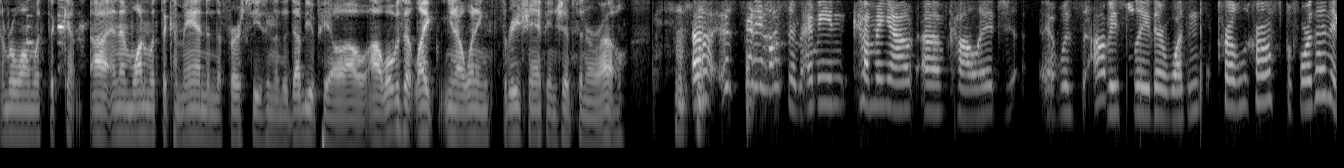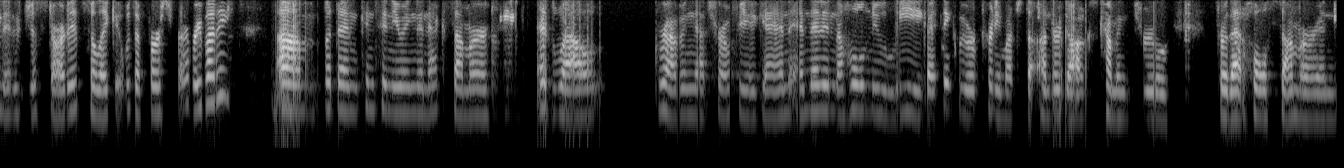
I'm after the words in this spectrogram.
number one with the uh, and then one with the Command in the first season of the WPLL. Uh, what was it like, you know, winning three championships in a row? Uh, it awesome. I mean, coming out of college, it was obviously there wasn't pro lacrosse before then, and it had just started, so like it was a first for everybody. Um, but then continuing the next summer as well, grabbing that trophy again, and then in the whole new league, I think we were pretty much the underdogs coming through for that whole summer, and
